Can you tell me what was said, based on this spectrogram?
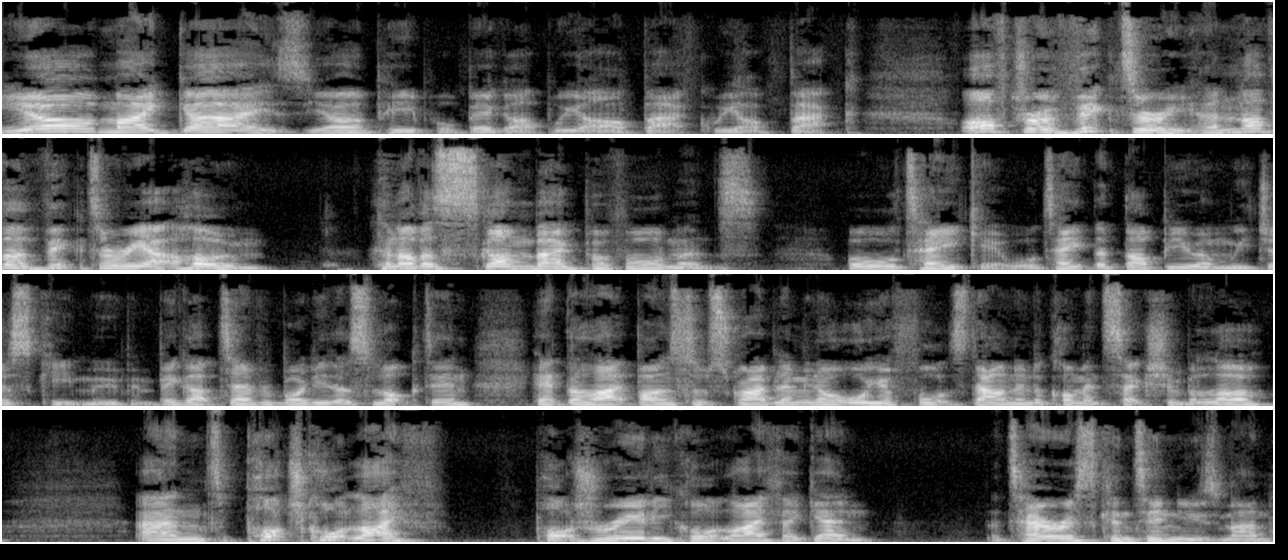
Yo, my guys, yo, people, big up. We are back. We are back. After a victory, another victory at home, another scumbag performance. But we'll take it. We'll take the W and we just keep moving. Big up to everybody that's locked in. Hit the like button, subscribe. Let me know all your thoughts down in the comment section below. And Poch caught life. Poch really caught life again. The terrorist continues, man.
